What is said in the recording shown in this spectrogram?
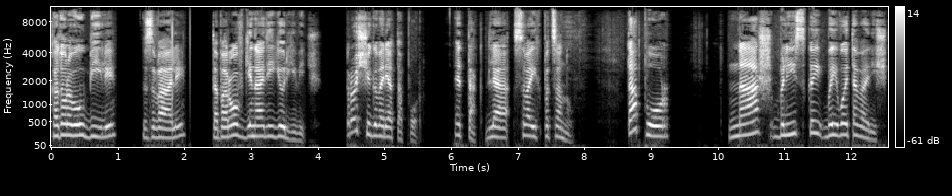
которого убили, звали Топоров Геннадий Юрьевич. Проще говоря, топор. Это так, для своих пацанов. Топор — наш близкий боевой товарищ,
